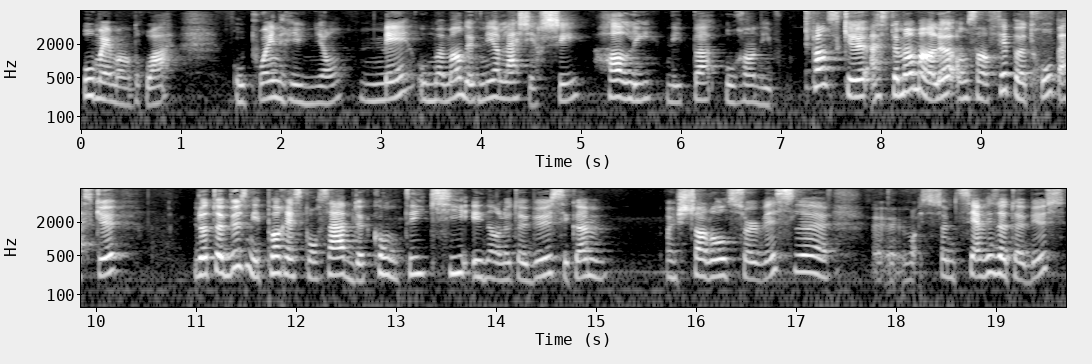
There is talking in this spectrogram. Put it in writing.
au même endroit, au point de réunion, mais au moment de venir la chercher, Holly n'est pas au rendez-vous. Je pense que à ce moment-là, on s'en fait pas trop parce que l'autobus n'est pas responsable de compter qui est dans l'autobus. C'est comme un shuttle service, là. Euh, c'est un petit service d'autobus.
